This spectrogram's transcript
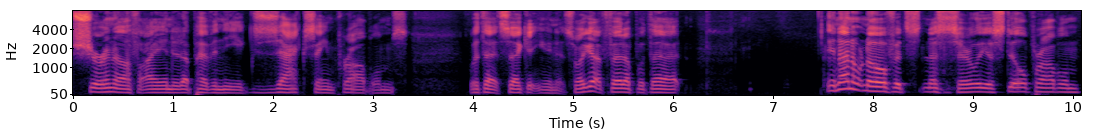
sure enough, I ended up having the exact same problems with that second unit. So I got fed up with that. And I don't know if it's necessarily a Stihl problem.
